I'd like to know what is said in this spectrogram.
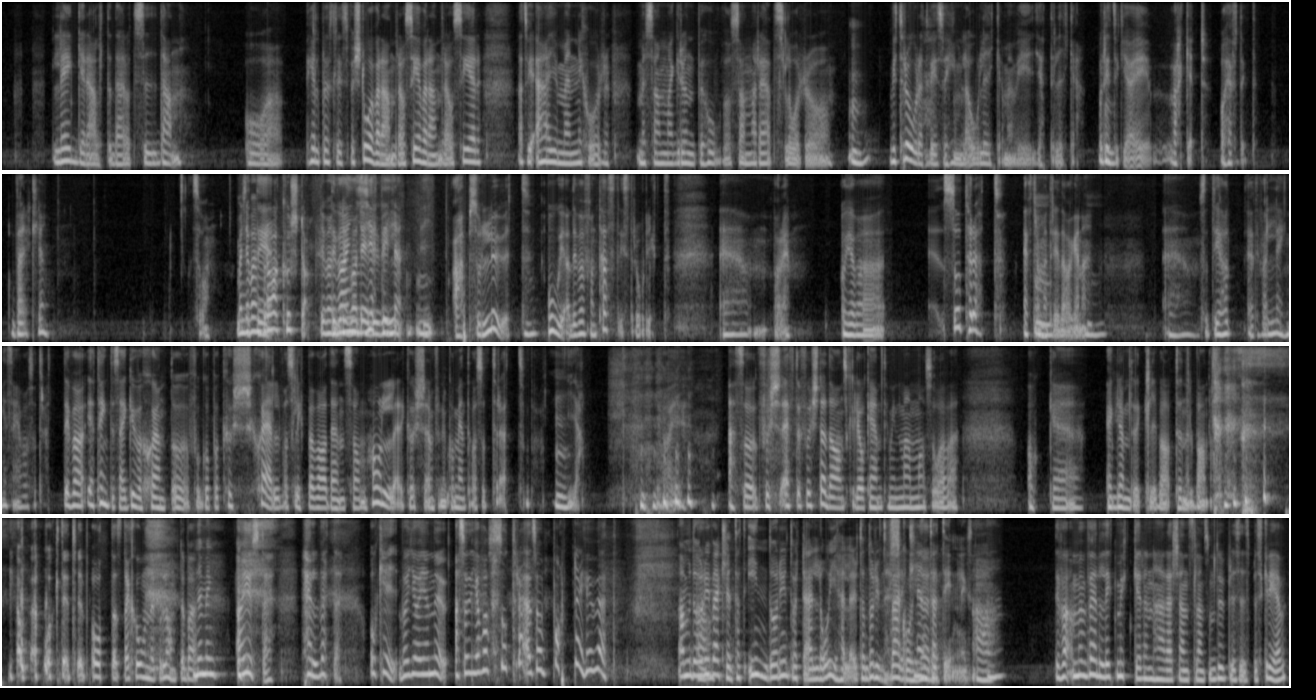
lägger allt det där åt sidan och helt plötsligt förstår varandra och ser varandra och ser Att vi är ju människor med samma grundbehov och samma rädslor. Och Mm. Vi tror att vi är så himla olika, men vi är jättelika. Och det Mm. tycker jag är vackert och häftigt. Verkligen. Så. Men det Så var en det- bra kurs då? Det var Det var, det, var en det jätte... du ville? Mm. Absolut. Oh ja, det var fantastiskt roligt. Ehm, var det. Och jag var så trött efter de här tre dagarna. Ehm, så att jag, ja, det var länge sedan jag var så trött. Det var, jag tänkte så här, gud vad skönt att få gå på kurs själv och slippa vara den som håller kursen för nu kommer jag inte vara så trött. Bara, Ja. Det var ju, alltså, först, efter första dagen skulle jag åka hem till min mamma och sova. Och eh, jag glömde kliva av tunnelbanan. jag bara åkte typ åtta stationer för långt och bara, Nej, men, ja just det, helvete. Okej, vad gör jag nu? Alltså jag var så trött, alltså borta i huvudet. Ja, men då har du ju Ja. verkligen tagit in. Då har du inte varit där loj heller. Utan då har du skojar verkligen du? tagit in. Liksom. Ja. Det var men väldigt mycket den här känslan som du precis beskrev.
